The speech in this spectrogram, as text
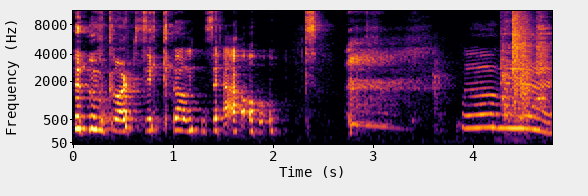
of course it comes out. Oh my gosh.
